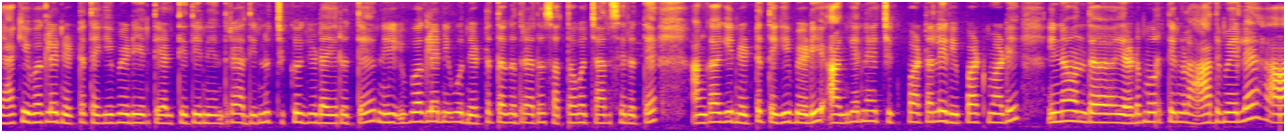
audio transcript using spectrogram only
ಯಾಕೆ ಇವಾಗಲೇ ನೆಟ್ ತೆಗಿಬೇಡಿ ಅಂತ ಹೇಳ್ತಿದ್ದೀನಿ ಅಂದರೆ ಅದಿನ್ನೂ ಚಿಕ್ಕ ಗಿಡ ಇರುತ್ತೆ. ನೀ ಇವಾಗಲೇ ನೀವು ನೆಟ್ ತೆಗೆದ್ರೆ ಅದು ಸತ್ತೋಗೋ ಚಾನ್ಸ್ ಇರುತ್ತೆ. ಹಂಗಾಗಿ ನೆಟ್ ತೆಗಿಬೇಡಿ. ಹಂಗೇ ಚಿಕ್ಕ ಪಾಟಲ್ಲಿ ರಿಪಾರ್ಟ್ ಮಾಡಿ ಇನ್ನೂ ಒಂದು ಎರಡು ಮೂರು ತಿಂಗಳು ಆದಮೇಲೆ ಆ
